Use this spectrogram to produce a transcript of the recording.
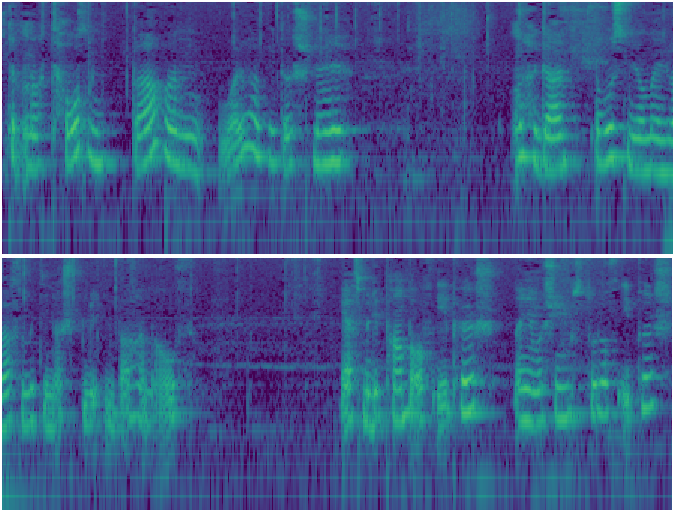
Ich habe noch 1000 Barren. Voila, geht das schnell. Ach egal, rüsten wir meine Waffen mit den erspielten Waren auf. Erstmal die Pump auf episch, dann die Maschinenpistole auf episch.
